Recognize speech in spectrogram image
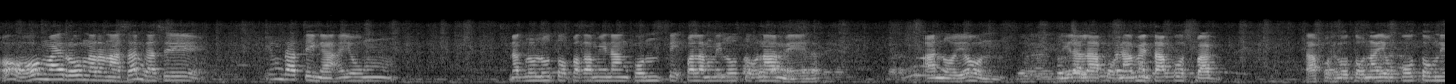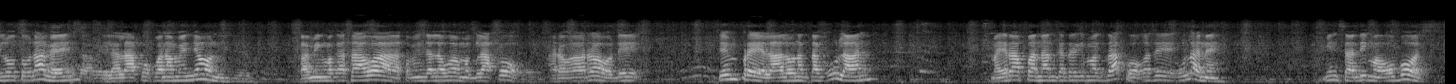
Oo, mayroong naranasan kasi yung dati nga, yung nagluluto pa kami ng konti pa lang niluto namin, ano yon nilalako namin. Tapos pag tapos luto na yung putong niluto namin, ilalako pa namin yon Kaming mag-asawa, kaming dalawa maglako, araw-araw. Di, siyempre, lalo nagtag-ulan, mahirapan na talaga magdako kasi ulan eh. Minsan di maubos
